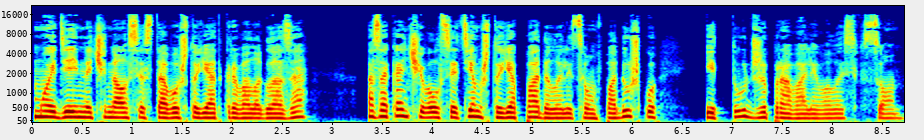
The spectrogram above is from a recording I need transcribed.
Мой день начинался с того, что я открывала глаза, а заканчивался тем, что я падала лицом в подушку и тут же проваливалась в сон.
